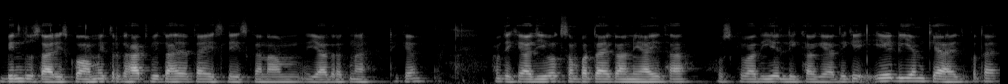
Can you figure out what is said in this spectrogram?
बिंदुसार इसको अमित्र घात भी कहा जाता है, इसलिए इसका नाम याद रखना है, ठीक है? अब देखिए आजीवक संप्रदाय का अनुयायी था, उसके बाद ये लिखा गया, देखिए ए डी एम क्या है पता है?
